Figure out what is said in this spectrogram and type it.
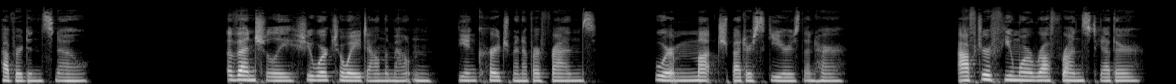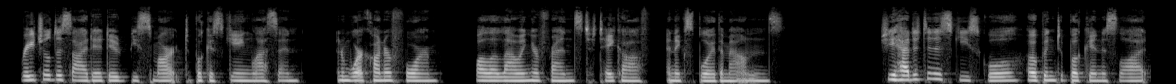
covered in snow. Eventually, she worked her way down the mountain the encouragement of her friends, who were much better skiers than her. After a few more rough runs together, Rachel decided it would be smart to book a skiing lesson and work on her form while allowing her friends to take off and explore the mountains. She headed to the ski school, hoping to book in a slot,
